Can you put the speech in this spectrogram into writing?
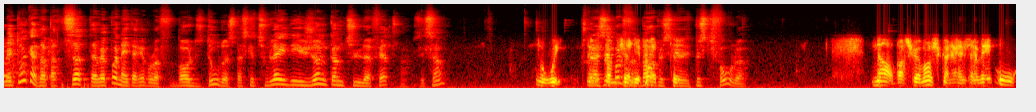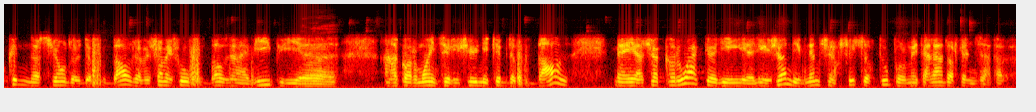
mais toi, quand t'as parti ça, t'avais pas d'intérêt pour le football du tout. C'est parce que tu voulais aider des jeunes comme tu l'as fait. C'est ça? Oui. Tu connaissais pas je le football plus qu'il faut, là. Non, parce que moi, je connais, j'avais aucune notion de, de football. J'avais jamais joué au football dans ma vie, puis euh, encore moins dirigé une équipe de football. Mais euh, je crois que les, les jeunes, ils venaient me chercher surtout pour mes talents d'organisateur.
